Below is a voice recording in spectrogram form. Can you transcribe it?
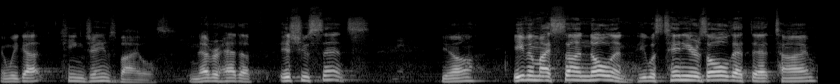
and we got King James Bibles. Never had an issue since. You know, even my son Nolan, he was 10 years old at that time.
